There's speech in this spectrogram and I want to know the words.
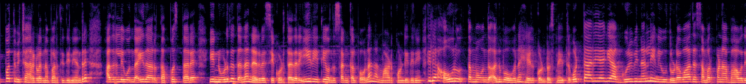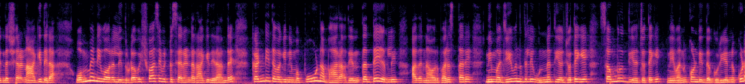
ಇಪ್ಪತ್ತು ವಿಚಾರಗಳನ್ನು ಬರ್ತಿದ್ದೀನಿ ಅಂದರೆ ಅದರಲ್ಲಿ ಒಂದು ಐದಾರು ತಪ್ಪಿಸ್ತಾರೆ. ಇನ್ನು ಉಳಿದದನ್ನು ನೆರವೇರಿಸಿ ಕೊಡ್ತಾ ಇದ್ದಾರೆ. ಈ ರೀತಿಯ ಒಂದು ಸಂಕಲ್ಪವನ್ನು ನಾನು ಮಾಡ್ಕೊಂಡಿದ್ದೀನಿ. ಇಲ್ಲಿ ಅವರು ತಮ್ಮ ಒಂದು ಅನುಭವವನ್ನು ಹೇಳ್ಕೊಂಡ್ರು ಸ್ನೇಹಿತರು. ಒಟ್ಟಾರೆಯಾಗಿ ಆ ಗುರುವಿನಲ್ಲಿ ನೀವು ದೃಢವಾದ ಸಮರ್ಪಣಾ ಭಾವದಿಂದ ಶರಣ ಆಗಿದ್ದೀರಾ? ಒಮ್ಮೆ ನೀವು ಅವರಲ್ಲಿ ದೃಢ ವಿಶ್ವಾಸವಿಟ್ಟು ಸೆರೆಂಡರ್ ಆಗಿದ್ದೀರಾ ಅಂದರೆ ಖಂಡಿತವಾಗಿ ನಿಮ್ಮ ಪೂರ್ಣ ಭಾರ ಅದು ಎಂಥದ್ದೇ ಇರಲಿ, ಅದನ್ನು ಅವರು ಭರಿಸ್ತಾರೆ. ನಿಮ್ಮ ಜೀವನದಲ್ಲಿ ಉನ್ನತಿಯ ಜೊತೆಗೆ, ಸಮೃದ್ಧಿಯ ಜೊತೆಗೆ ನೀವು ಅಂದ್ಕೊಂಡಿದ್ದ ಗುರಿಯನ್ನು ಕೂಡ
